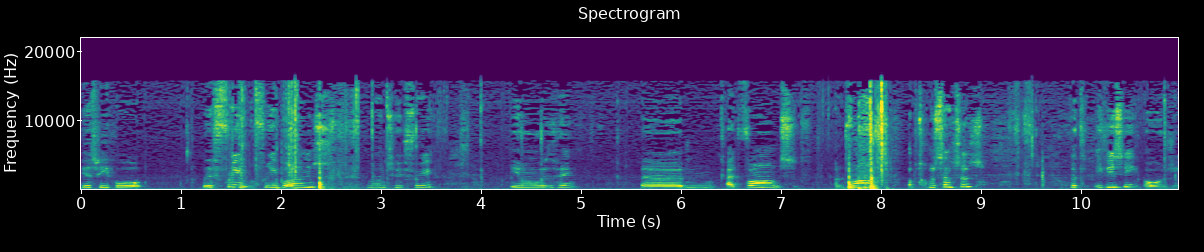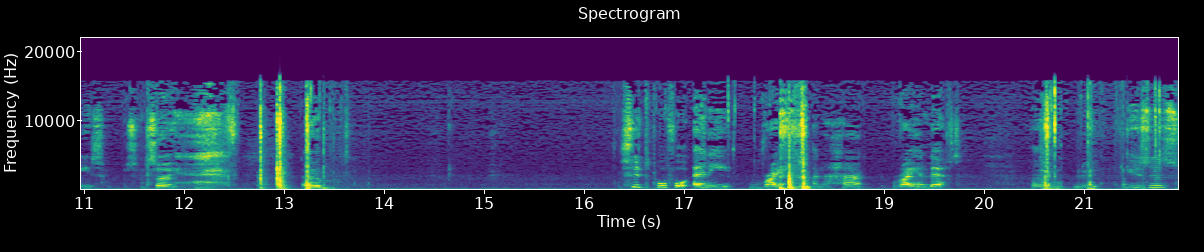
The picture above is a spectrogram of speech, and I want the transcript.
USB port with three three buttons. One, two, three. Even with a thing. Um, advanced advanced optical sensors. Look, if you see, oh jeez, sorry. Um, suitable for any right and ha- right and left um, users.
